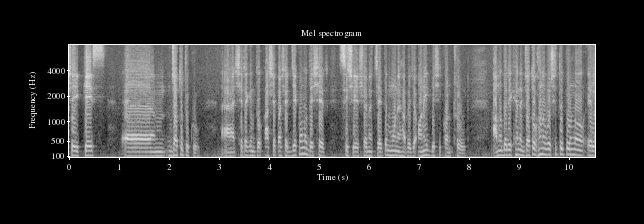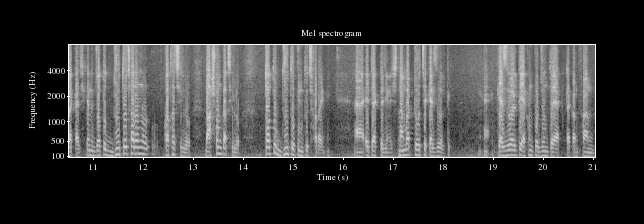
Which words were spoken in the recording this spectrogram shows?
সেই কেস যতটুকু সেটা কিন্তু আশেপাশের যে কোনো দেশের সিচুয়েশনের চাইতে মনে হবে যে অনেক বেশি কন্ট্রোলড আমাদের এখানে যত ঘনবসতিপূর্ণ এলাকা সেখানে যত দ্রুত ছড়ানোর কথা ছিল বা আশঙ্কা ছিল, তত দ্রুত কিন্তু ছড়ায়নি। এটা একটা জিনিস। নাম্বার টু হচ্ছে ক্যাজুয়ালিটি ক্যাজুয়ালিটি এখন পর্যন্ত একটা কনফার্মড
